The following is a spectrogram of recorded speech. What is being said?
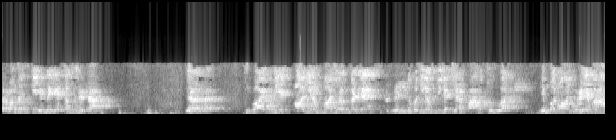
பிரபஞ்சத்துக்கு என்ன ஏற்றம்னு கேட்டார். சிவாயுடைய ஆயிரம் பாசுரங்கள்ல ரெண்டு பதிலும் மிகச் சிறப்பாக சொல்லுவார் எம்பெருமான் விஷயமாக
